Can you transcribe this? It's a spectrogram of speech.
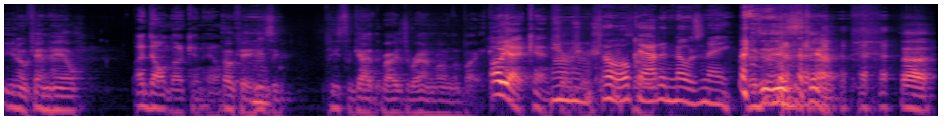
you know Ken Hale? I don't know Ken Hale. Okay, he's the he's the guy that rides around on the bike. Oh yeah, Ken. Sure, sure, sure. Oh, okay, I didn't know his name. He's Ken. Uh,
